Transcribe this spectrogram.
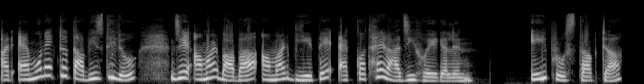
আর এমন একটা তাবিজ দিল যে আমার বাবা আমার বিয়েতে এক কথায় রাজি হয়ে গেলেন। এই প্রস্তাবটা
